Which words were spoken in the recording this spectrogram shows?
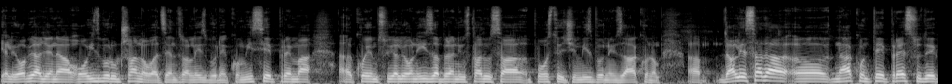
jeli, objavljena o izboru članova Centralne izborne komisije prema eh, kojem su jeli, oni izabrani u skladu sa postojećim izbornim zakonom. Eh, da li je sada nakon te presude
